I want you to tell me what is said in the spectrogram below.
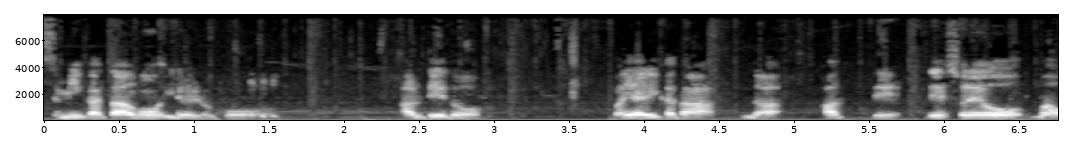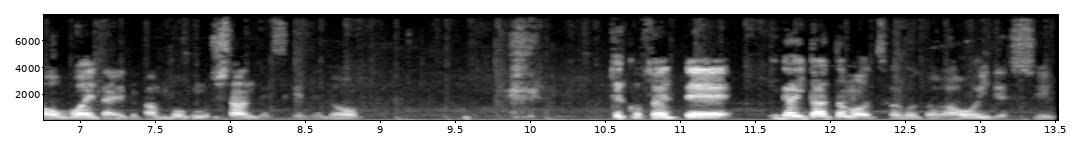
積み方もいろいろこう、ある程度、まあ、やり方があって、で、それを、まあ、覚えたりとか僕もしたんですけれど、結構そうやって意外と頭を使うことが多いですし、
